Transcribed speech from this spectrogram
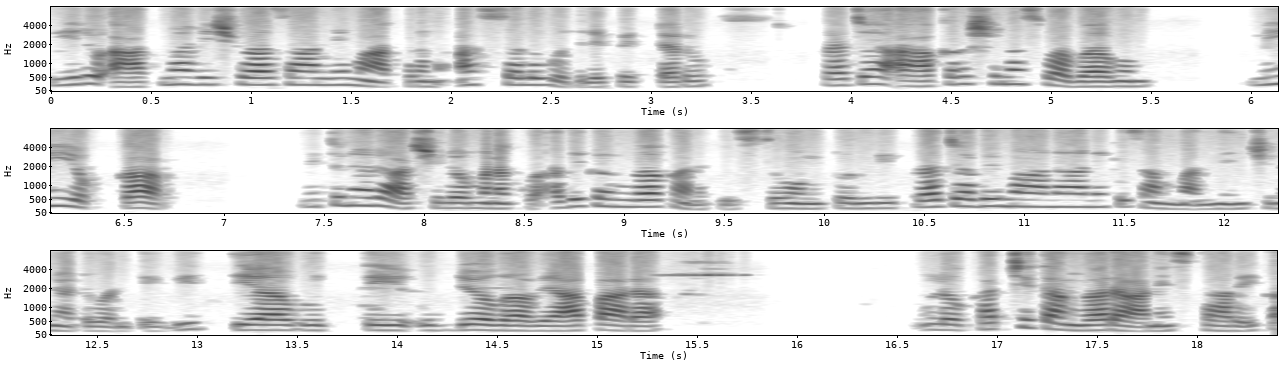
వీరు ఆత్మవిశ్వాసాన్ని మాత్రం అస్సలు వదిలిపెట్టరు. ప్రజా ఆకర్షణ స్వభావం మీ యొక్క మిథున రాశిలో మనకు అధికంగా కనిపిస్తూ ఉంటుంది. ప్రజాభిమానానికి సంబంధించినటువంటి విద్య వృత్తి ఉద్యోగ వ్యాపార లో ఖచ్చితంగా రాణిస్తారు. ఇక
